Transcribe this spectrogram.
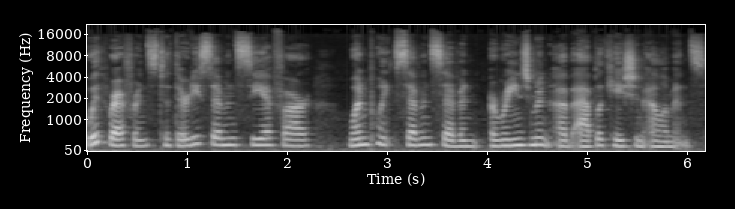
with reference to 37 CFR 1.77 Arrangement of Application Elements.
